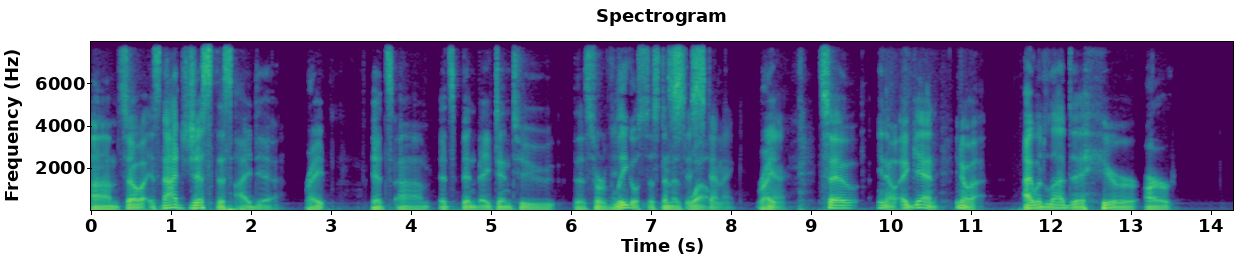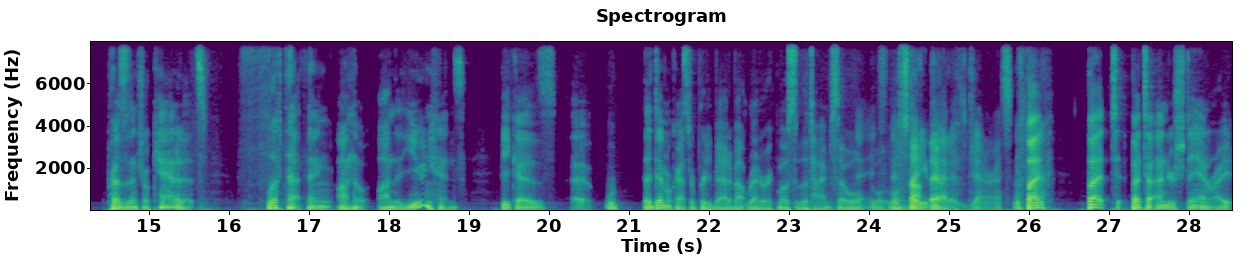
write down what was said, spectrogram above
Um, so it's not just this idea, right? It's um, it's been baked into the sort of legal system as well, Systemic. right? Yeah. So, you know, again, you know, I would love to hear our presidential candidates flip that thing on the on the unions because uh, we're, the Democrats are pretty bad about rhetoric most of the time. So we'll, we'll, we'll it's stop pretty there. bad as generous. But but but to understand, right?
